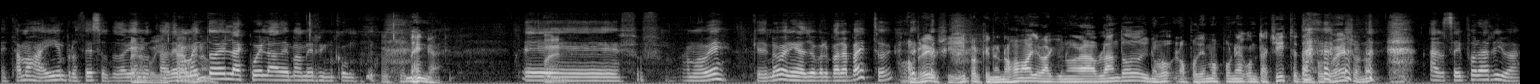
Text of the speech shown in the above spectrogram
Estamos ahí en proceso, todavía Bueno, no pues está. De está, momento bueno. es la escuela de Mame Rincón. Venga. Eh, vamos a ver, que no venía yo preparada para esto, ¿eh? Hombre, sí, porque no nos vamos a llevar aquí una hora hablando y no nos podemos poner a contar chistes, tampoco es eso, ¿no? Al 6 por arriba.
